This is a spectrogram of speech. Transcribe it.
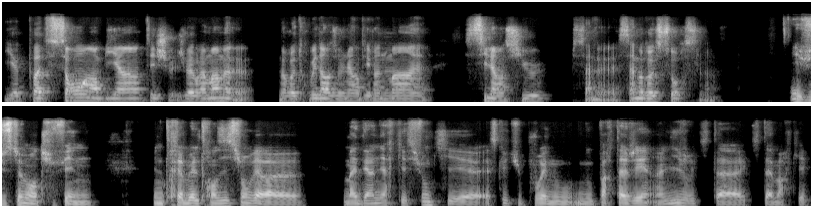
il n'y a pas de son ambiant. Je, je, vais vraiment me, retrouver dans un environnement euh, silencieux. Ça me, ça me ressource. Et justement, tu fais une, très belle transition vers euh, ma dernière question qui est euh, est-ce que tu pourrais nous, partager un livre qui t'a marqué?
